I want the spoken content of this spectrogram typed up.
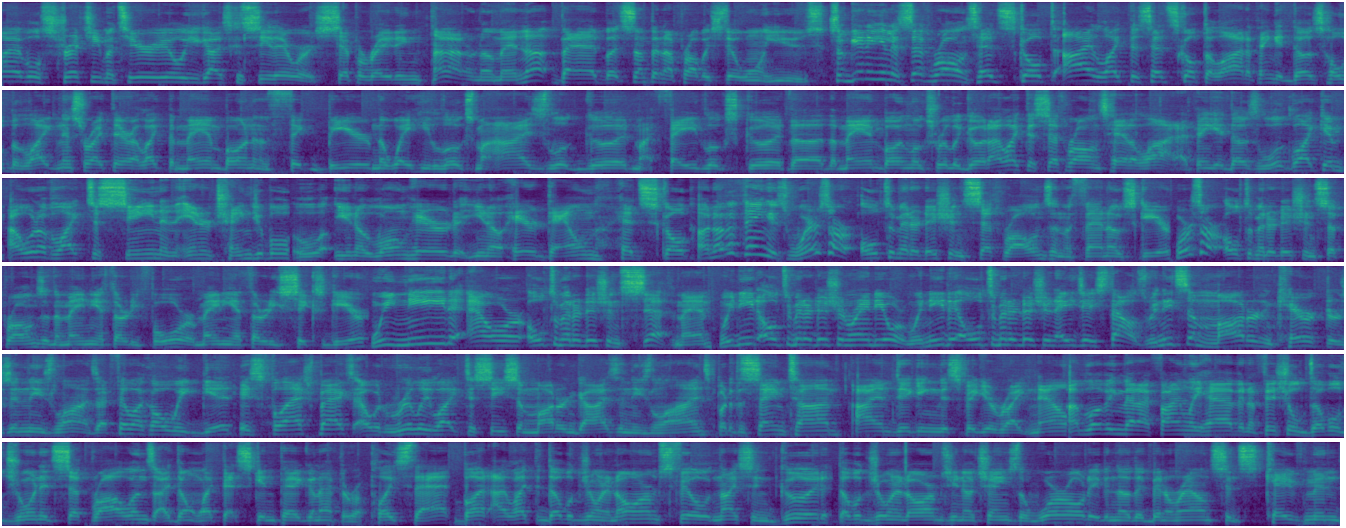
Pliable, stretchy material, you guys can see there where it's separating. I don't know, man. Not bad, but something I probably still won't use. So getting into Seth Rollins' head sculpt, I like this head sculpt a lot. I think it does hold the likeness right there. I like the man bun and the thick beard and the way he looks. My eyes look good. My fade looks good. The, the man bun looks really good. I like the Seth Rollins head a lot. I think it does look like him. I would have liked to seen an interchangeable, you know, long-haired, you know, hair down head sculpt. Another thing is, where's our Ultimate Edition Seth Rollins in the Thanos gear? Where's our Ultimate Edition Seth Rollins in the Mania 34 or Mania 36 gear? We need our Ultimate Edition Seth, man. We need Ultimate Edition Randy Orton. We need Ultimate Edition AJ Styles. We need some modern characters in these lines. I feel like all we get is flashbacks. I would really like to see some modern guys in these lines, but at the same time, I am digging this figure right now. I'm loving that I finally have an official double jointed Seth Rollins. I don't like that skin peg. Gonna have to replace that, but I like the double jointed arms. Feel nice and good. Double jointed arms, you know, change the world, even though they've been around since caveman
